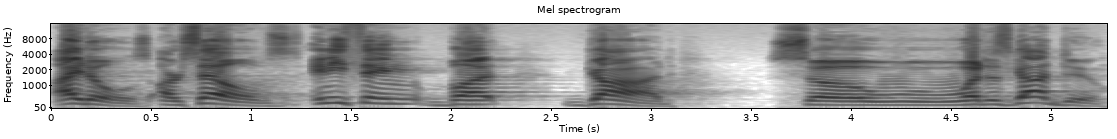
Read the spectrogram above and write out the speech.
idols, ourselves, anything but God. So what does God do?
